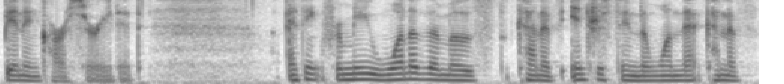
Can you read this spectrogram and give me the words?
been incarcerated. I think for me, one of the most kind of interesting, the one that kind of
